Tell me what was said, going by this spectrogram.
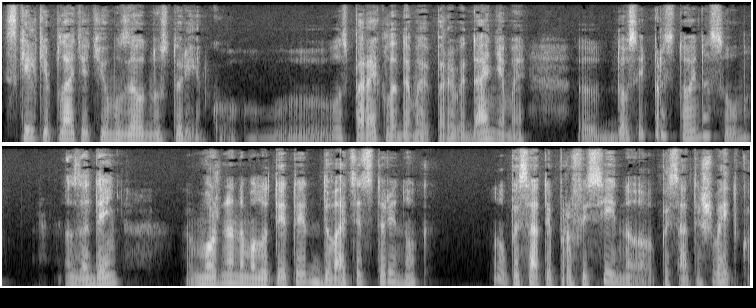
скільки платять йому за одну сторінку. З перекладами, перевиданнями досить пристойна сума. За день можна намолотити 20 сторінок. Ну, писати професійно, писати швидко.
